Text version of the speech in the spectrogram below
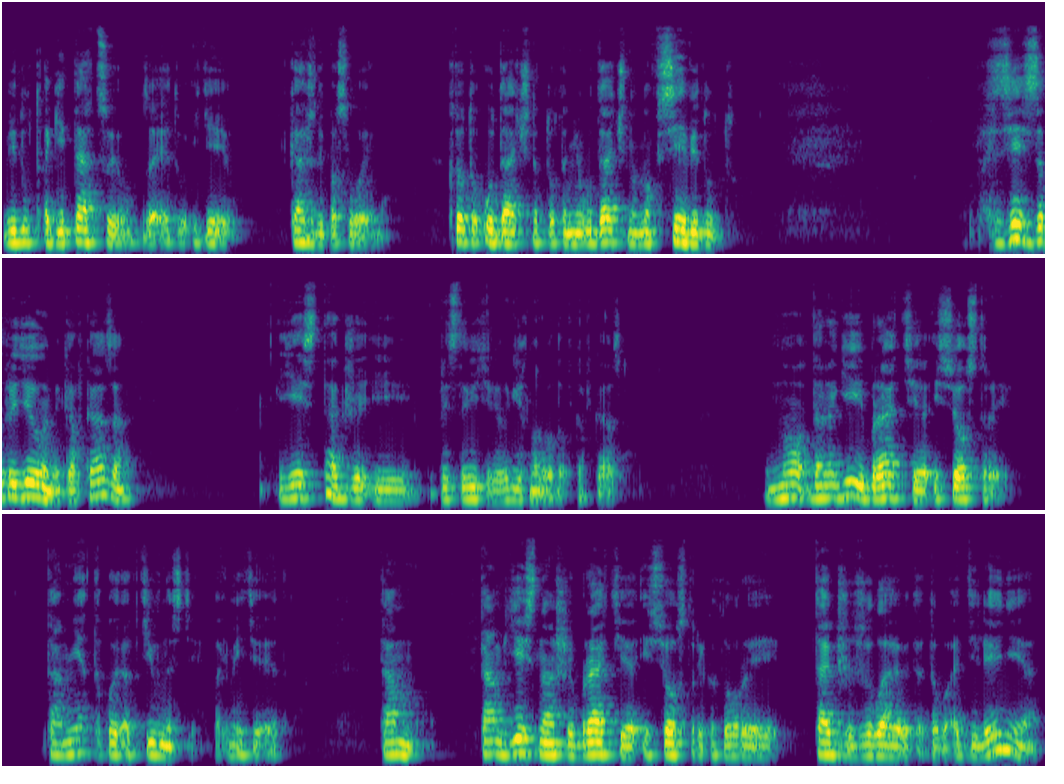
ведут агитацию за эту идею, каждый по-своему. Кто-то удачно, кто-то неудачно, но все ведут. Здесь, за пределами Кавказа, есть также и представители других народов Кавказа. Но, дорогие братья и сестры, там нет такой активности, поймите это. Там, там есть наши братья и сестры, которые также желают этого отделения,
